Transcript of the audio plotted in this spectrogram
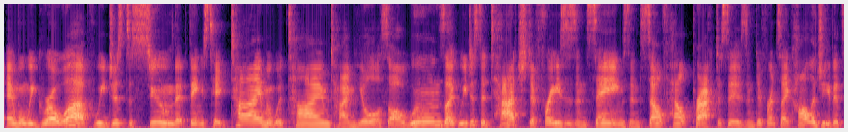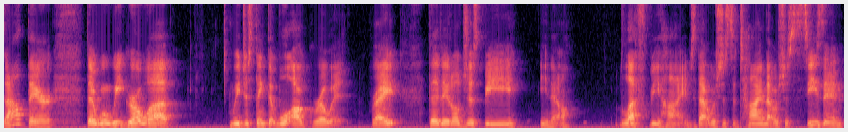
And when we grow up, we just assume that things take time, and with time, time heals all wounds. Like we just attach to phrases and sayings and self help practices and different psychology that's out there that when we grow up, we just think that we'll outgrow it, right? That it'll just be, you know, left behind. That was just a time, that was just a season.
